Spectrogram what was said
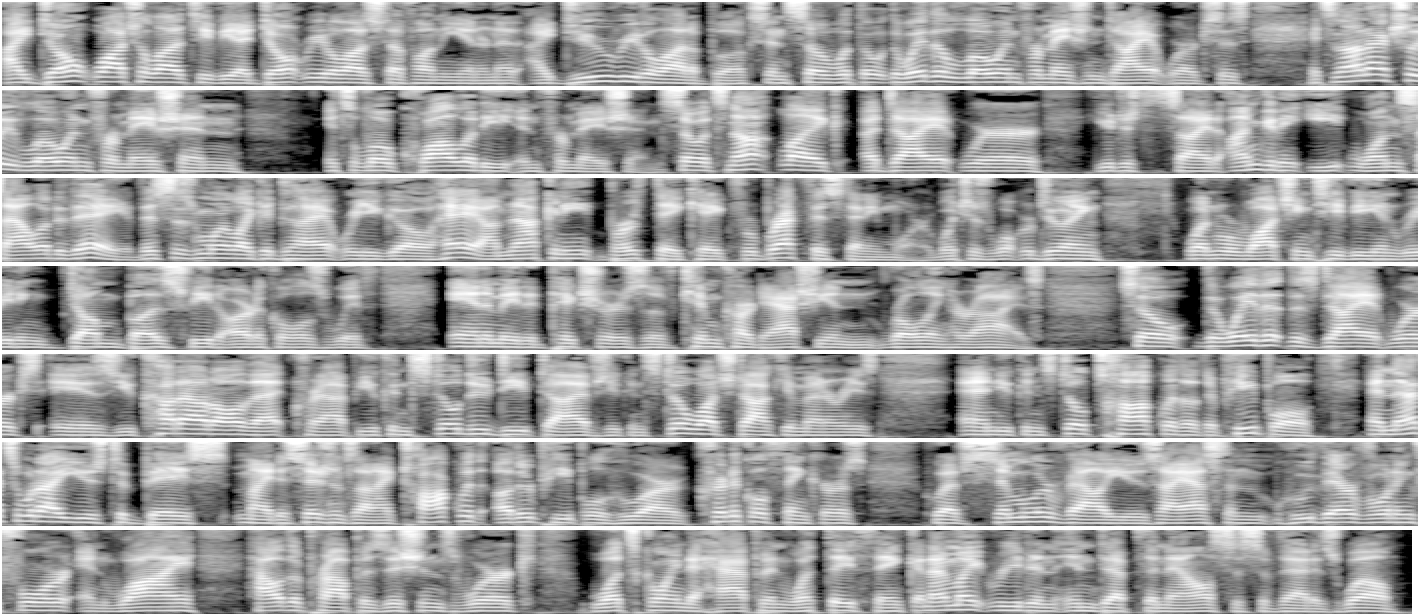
I don't watch a lot of TV. I don't read a lot of stuff on the internet. I do read a lot of books. And so the, the way the low information diet works is it's not actually low information. It's low quality information. So it's not like a diet where you just decide, I'm going to eat one salad a day. This is more like a diet where you go, Hey, I'm not going to eat birthday cake for breakfast anymore, which is what we're doing when we're watching TV and reading dumb BuzzFeed articles with animated pictures of Kim Kardashian rolling her eyes. So the way that this diet works is you cut out all that crap. You can still do deep dives. You can still watch documentaries and you can still talk with other people. And that's what I use to base my decisions on. I talk with other people who are critical thinkers, who have similar values. I ask them who they're voting for and why, how the propositions work, what's going to happen, what they think. And I might read an in-depth analysis of that as well.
